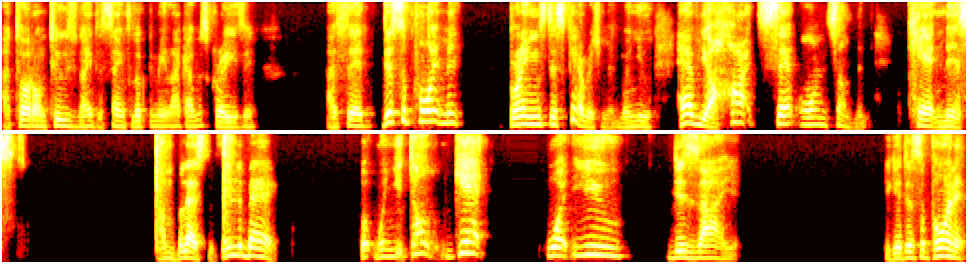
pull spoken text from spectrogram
I taught on Tuesday night, the saints looked at me like I was crazy. I said, disappointment brings discouragement. When you have your heart set on something, can't miss. I'm blessed, it's in the bag. But when you don't get what you desire, you get disappointed.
